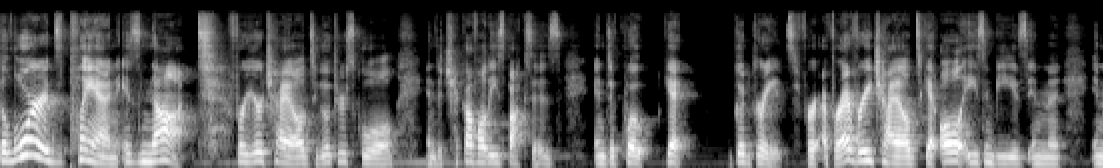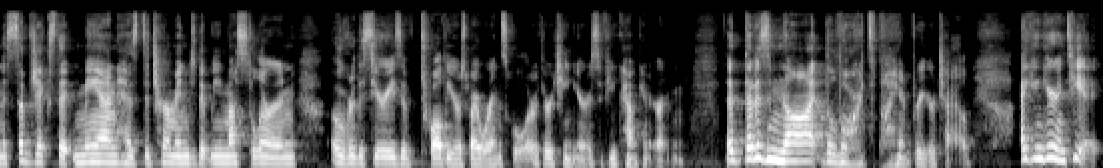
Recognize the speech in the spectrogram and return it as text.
The Lord's plan is not for your child to go through school and to check off all these boxes and to quote get good grades for for every child to get all A's and B's in the in the subjects that man has determined that we must learn over the series of 12 years while we're in school or 13 years if you count kindergarten. That that is not the Lord's plan for your child. I can guarantee it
